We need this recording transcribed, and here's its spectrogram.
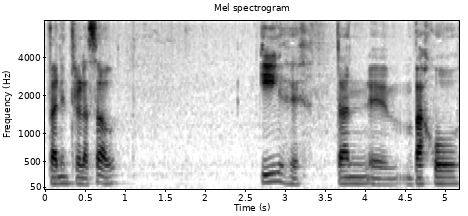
están entrelazados y están eh, bajo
